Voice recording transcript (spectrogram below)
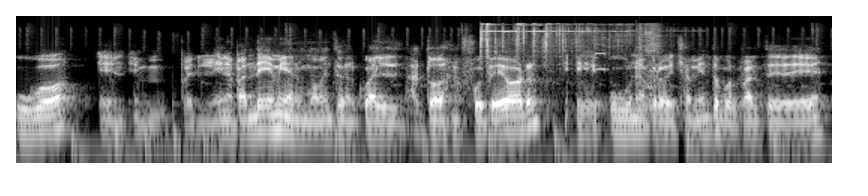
hubo en, plena pandemia, en un momento en el cual a todos nos fue peor, eh, hubo un aprovechamiento por parte de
